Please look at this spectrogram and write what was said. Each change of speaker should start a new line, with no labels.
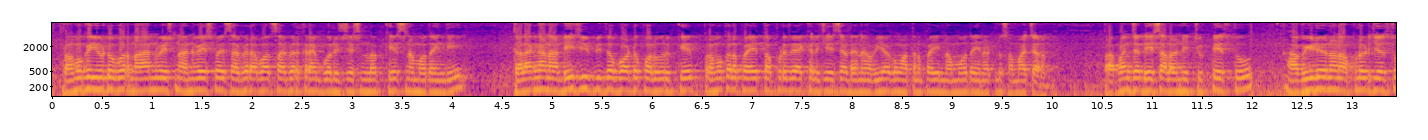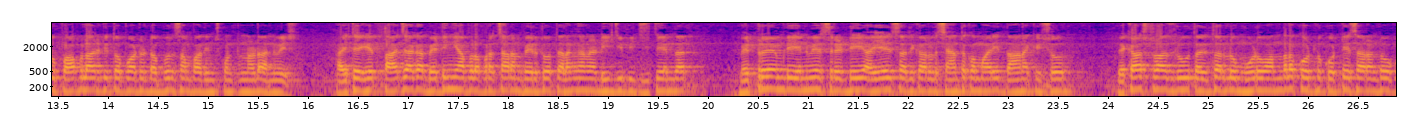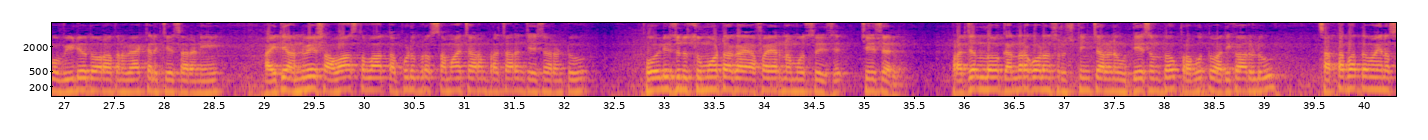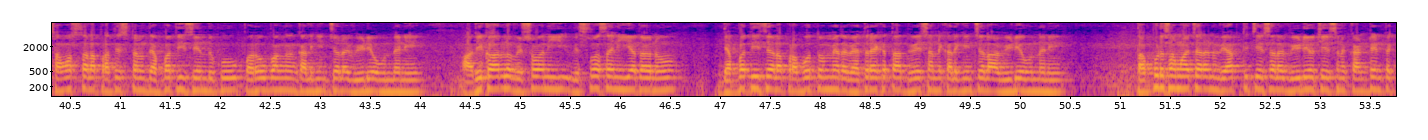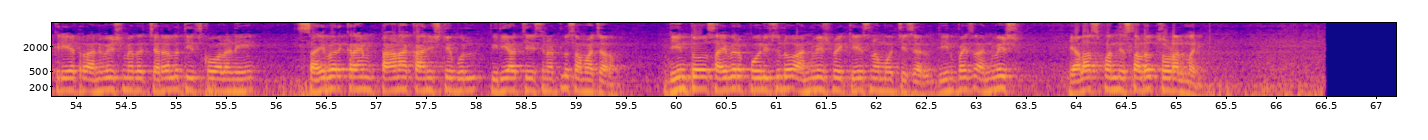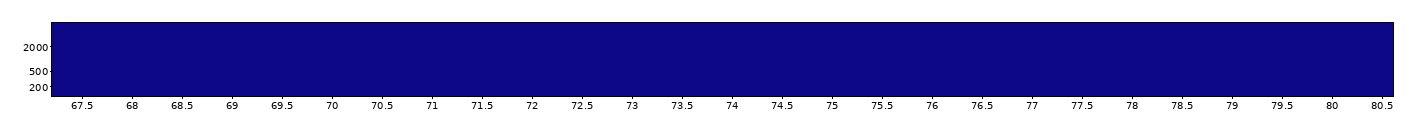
ప్రముఖ యూట్యూబర్ నా అన్వేషణ అన్వేష్పై Cyberabad cyber crime police స్టేషన్లో కేసు నమోదైంది. తెలంగాణ డీజీపీతో పాటు పలువురు కే ప్రముఖులపై తప్పుడు వ్యాఖ్యలు చేశాడనే అభియోగం అతనిపై నమోదైనట్లు సమాచారం. ప్రపంచ దేశాలన్నీ చుట్టేస్తూ ఆ వీడియోలను అప్లోడ్ చేస్తూ పాపులారిటీతో పాటు డబ్బులు సంపాదించుకుంటున్నాడు అన్వేష్. అయితే తాజాగా బెట్టింగ్ యాప్ల ప్రచారం పేరుతో Telangana DGP Jitender metro MD NVS Reddy IAS అధికారులు శాంతకుమారి దానకిషోర్ వికాస్ రాజులు తదితరులు మూడు వందల కోట్లు కొట్టేశారంటూ ఒక వీడియో ద్వారా అతను వ్యాఖ్యలు చేశారని అయితే అన్వేష్ అవాస్తవ తప్పుడు సమాచారం ప్రచారం చేశారంటూ పోలీసులు సుమోటోగా ఎఫ్ఐఆర్ నమోదు చేశారు. ప్రజల్లో గందరగోళం సృష్టించాలనే ఉద్దేశంతో ప్రభుత్వ అధికారులు చట్టబద్ధమైన సంస్థల ప్రతిష్టను దెబ్బతీసేందుకు పరువుభంగం కలిగించేలా వీడియో ఉందని అధికారుల విశ్వనీ విశ్వసనీయతను దెబ్బతీసేలా ప్రభుత్వం మీద వ్యతిరేకత ద్వేషాన్ని కలిగించేలా వీడియో ఉందని తప్పుడు సమాచారాన్ని వ్యాప్తి చేసేలా వీడియో చేసిన కంటెంట్ క్రియేటర్ అన్వేష్ మీద చర్యలు తీసుకోవాలని సైబర్ క్రైమ్ ఠాణా కానిస్టేబుల్ ఫిర్యాదు చేసినట్లు సమాచారం. దీంతో సైబర్ పోలీసులు అన్వేష్పై కేసు నమోదు చేశారు. దీనిపై అన్వేష్ ఎలా స్పందిస్తాడో చూడాలి మరి.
